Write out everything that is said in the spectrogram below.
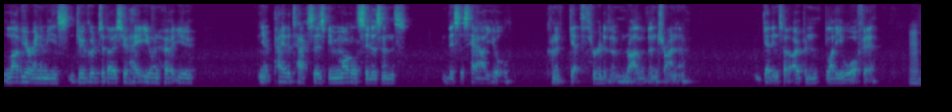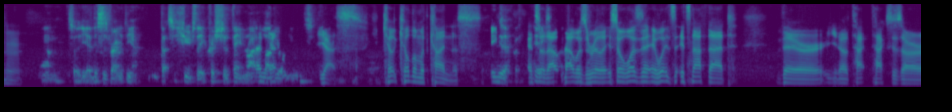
love your enemies, do good to those who hate you and hurt you, you know, pay the taxes, be model citizens. This is how you'll kind of get through to them rather than trying to get into open bloody warfare. Mhm. Um, so yeah, this is very yeah, that's a hugely Christian theme, right? That- love that- your enemies. Yes, kill kill them with kindness. Exactly. And so that that was really so. It wasn't it was it's not that their you know ta- taxes are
